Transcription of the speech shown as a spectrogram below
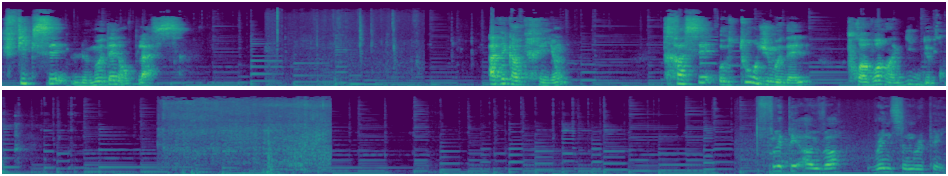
Fixez le modèle en place. Avec un crayon, tracez autour du modèle pour avoir un guide de coupe. Flip it over, rinse and repeat.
